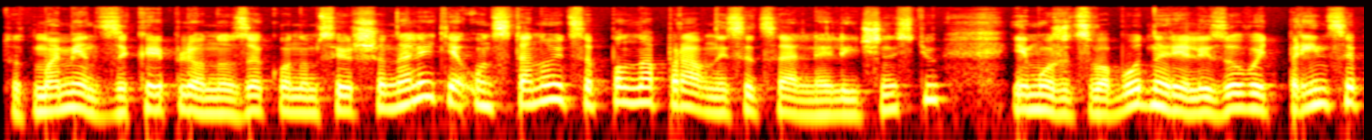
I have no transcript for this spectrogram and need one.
то в момент закрепленного законом совершеннолетия он становится полноправной социальной личностью и может свободно реализовывать принцип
